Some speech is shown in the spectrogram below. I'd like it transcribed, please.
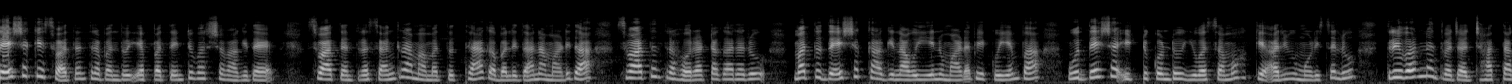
ದೇಶಕ್ಕೆ ಸ್ವಾತಂತ್ರ್ಯ ಬಂದು ಎಪ್ಪತ್ತೆಂಟು ವರ್ಷವಾಗಿದೆ. ಸ್ವಾತಂತ್ರ್ಯ ಸಂಗ್ರಾಮ ಮತ್ತು ತ್ಯಾಗ ಬಲಿದಾನ ಮಾಡಿದ ಸ್ವಾತಂತ್ರ್ಯ ಹೋರಾಟಗಾರರು ಮತ್ತು ದೇಶಕ್ಕಾಗಿ ನಾವು ಏನು ಮಾಡಬೇಕು ಎಂಬ ಉದ್ದೇಶ ಇಟ್ಟುಕೊಂಡು ಯುವ ಸಮೂಹಕ್ಕೆ ಅರಿವು ಮೂಡಿಸಲು ತ್ರಿವರ್ಣ ಧ್ವಜ ಜಾಥಾ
